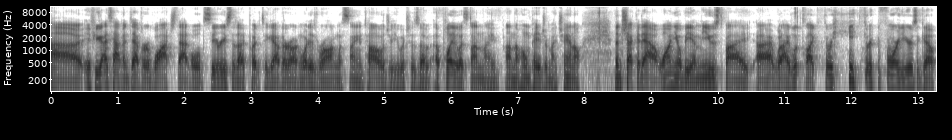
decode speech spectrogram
Uh, if you guys haven't ever watched that old series that I put together on what is wrong with Scientology, which is a, a playlist on my on the homepage of my channel, then check it out. One, you'll be amused by uh, what I looked like three three or four years ago.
